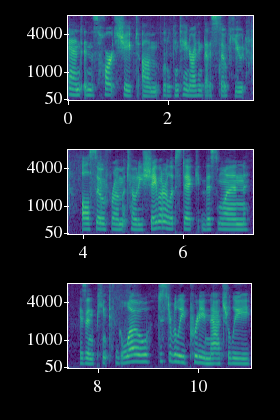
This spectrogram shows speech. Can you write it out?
and in this heart-shaped um, little container. I think that is so cute. Also from Tony Shea Butter Lipstick. This one is in Pink Glow. Just a really pretty, naturally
